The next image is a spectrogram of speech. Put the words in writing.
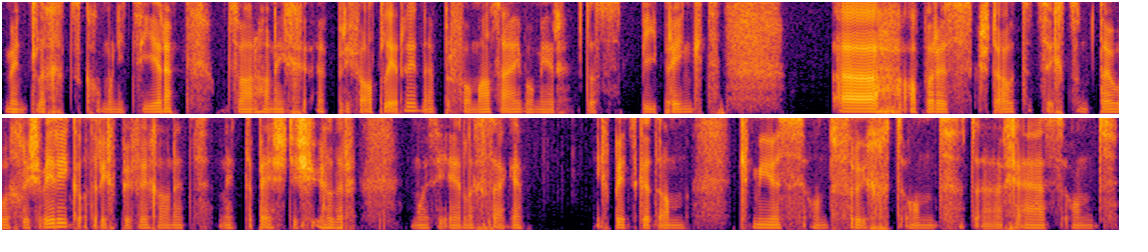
mündlich zu kommunizieren. Und zwar habe ich eine Privatlehrerin, jemand von Masai, wo mir das beibringt. Äh, aber es gestaltet sich zum Teil ein bisschen schwierig oder ich bin vielleicht auch nicht, nicht der beste Schüler, muss ich ehrlich sagen. Ich bin jetzt gerade am Gemüse und Früchte und äh, Käse und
